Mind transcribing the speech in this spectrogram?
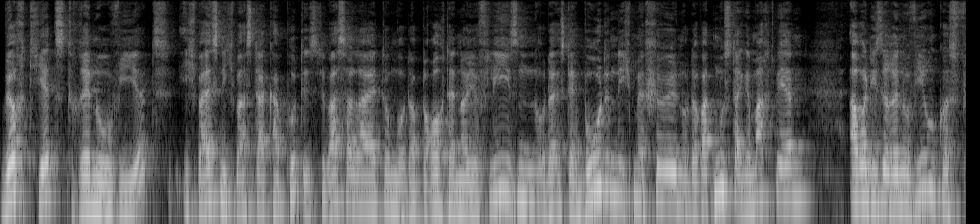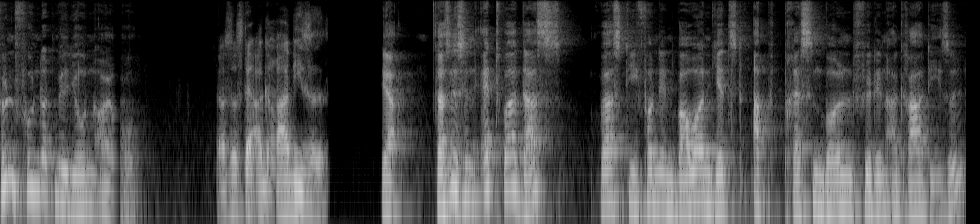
wird jetzt renoviert. Ich weiß nicht, was da kaputt ist, die Wasserleitung oder braucht er neue Fliesen oder ist der Boden nicht mehr schön oder was muss da gemacht werden. Aber diese Renovierung kostet 500 Millionen Euro. das ist der Agrardiesel. Ja, das ist in etwa das, was die von den Bauern jetzt abpressen wollen für den Agrardiesel.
